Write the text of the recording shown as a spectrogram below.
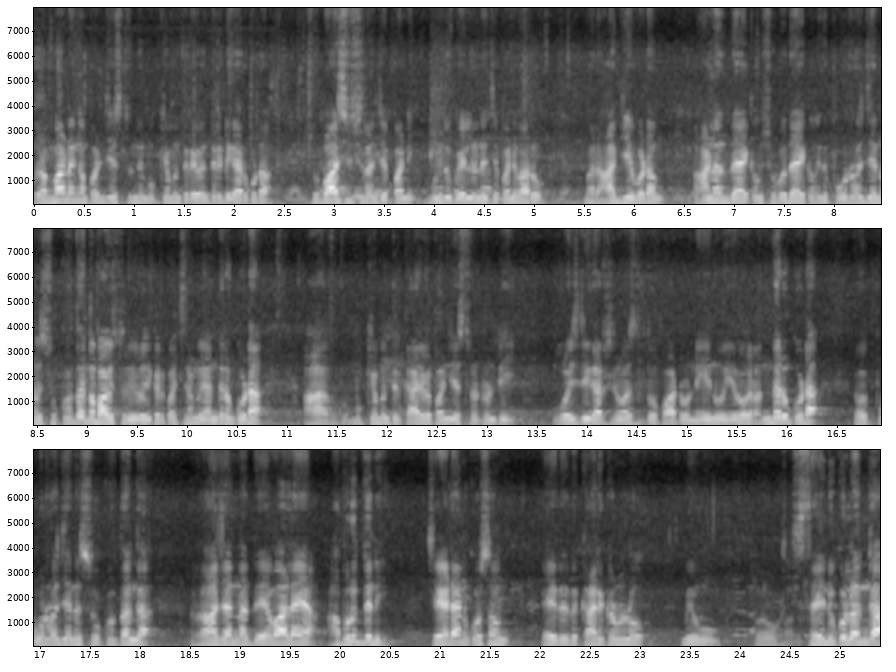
బ్రహ్మాండంగా పనిచేస్తుంది. ముఖ్యమంత్రి రేవంత్ రెడ్డి గారు కూడా శుభాశిష్యులు అని చెప్పని ముందుకు వెళ్ళండి చెప్పని వారు మరి ఆజ్ఞ ఇవ్వడం ఆనందదాయకం శుభదాయకం. ఇది పూర్వజన్మ సుకృతంగా భావిస్తున్నారు. ఈరోజు ఇక్కడికి వచ్చిన మీ అందరం కూడా ఆ ముఖ్యమంత్రి కార్యాలయంలో పనిచేస్తున్నటువంటి ఓఎస్డీ గారు శ్రీనివాసులతో పాటు నేను ఈవో అందరూ కూడా పూర్వజన సుకృతంగా రాజన్న దేవాలయ అభివృద్ధిని చేయడానికి కోసం ఏదైతే కార్యక్రమంలో మేము ఒక సైనికులంగా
